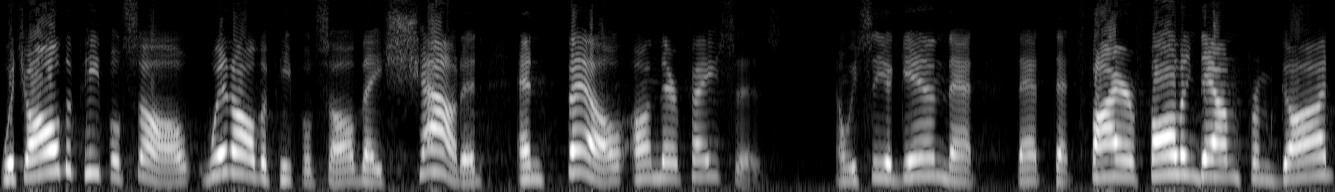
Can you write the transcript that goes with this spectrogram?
which all the people saw. When all the people saw, they shouted and fell on their faces. And we see again that, that, that fire falling down from God.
